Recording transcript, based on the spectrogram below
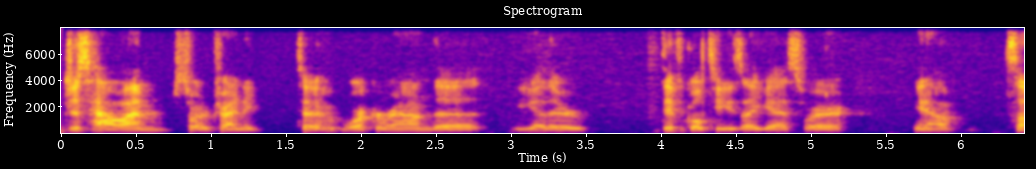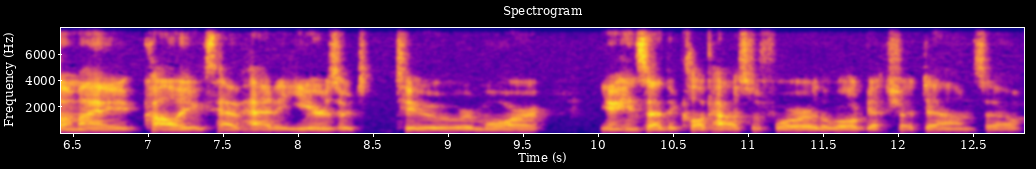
just how I'm sort of trying to to work around the the other difficulties, I guess, where you know some of my colleagues have had a years or two or more you know inside the clubhouse before the world got shut down. So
